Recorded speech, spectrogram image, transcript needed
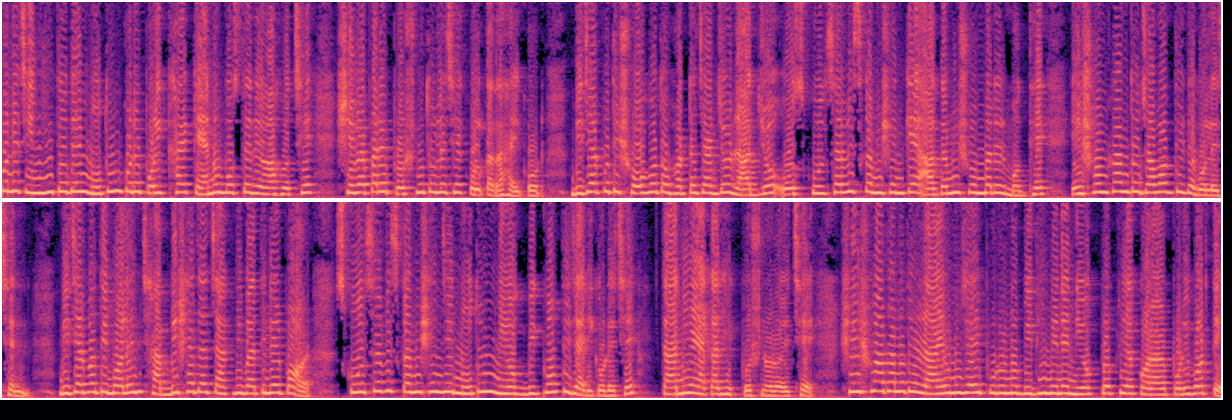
বলে চিহ্নিতদের নতুন করে পরীক্ষায় কেন বসতে দেওয়া হচ্ছে সে ব্যাপারে প্রশ্ন তুলেছে কলকাতা হাইকোর্ট। বিচারপতি সৌগত ভট্টাচার্য রাজ্য ও স্কুল সার্ভিস কমিশনকে আগামী সোমবারের মধ্যে এ সংক্রান্ত জবাব দিতে বলেছেন। বিচারপতি বলেন, ছাব্বিশ হাজার চাকরি বাতিলের পর স্কুল সার্ভিস কমিশন যে নতুন নিয়োগ বিজ্ঞপ্তি জারি করেছে, তা নিয়ে একাধিক প্রশ্ন রয়েছে। শীর্ষ আদালতের রায় অনুযায়ী পুরনো বিধি মেনে নিয়োগ প্রক্রিয়া করার পরিবর্তে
